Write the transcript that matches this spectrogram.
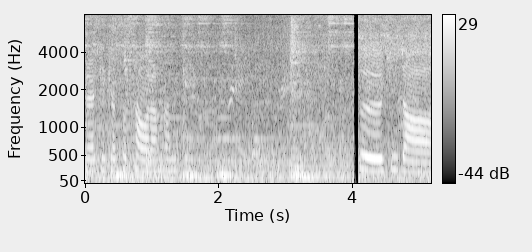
이렇게 교토타워랑 함께. 그 진짜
